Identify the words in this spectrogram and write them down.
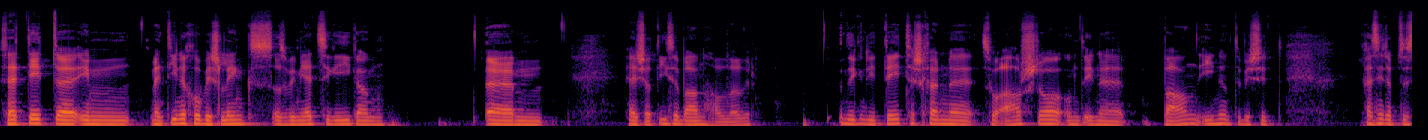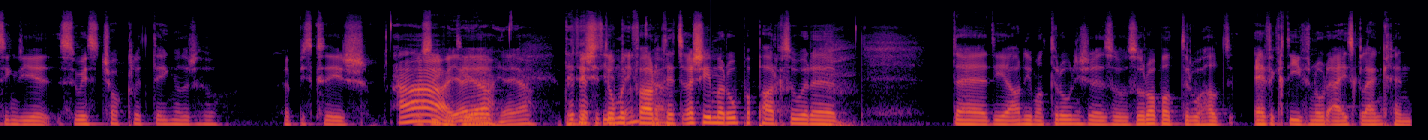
es hat dort äh, im, wenn du reinkommst, bist links, also beim jetzigen Eingang, ähm, hast du ja diese Bahnhalle, oder? Und irgendwie dort hast du können so anstehen und in eine Bahn rein und du bist dort, ich weiß nicht, ob das irgendwie ein Swiss Chocolate Ding oder so etwas war. Ah, ist ja, ja, ja, ja. Du Dort bist dort du die rumgefahren, jetzt, weißt du, im Europapark so eine, die, die animatronischen so, so Roboter, die halt effektiv nur ein Gelenk haben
